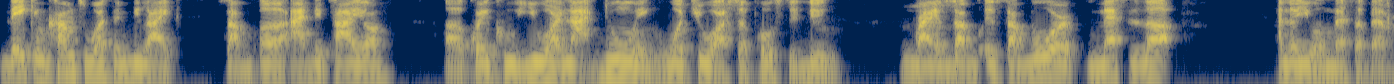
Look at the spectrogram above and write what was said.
they can come to us and be like, uh, Adetayo, uh, Kwaku, you are not doing what you are supposed to do, mm-hmm. right? If, if Sabur messes up I know you won't mess up ever,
